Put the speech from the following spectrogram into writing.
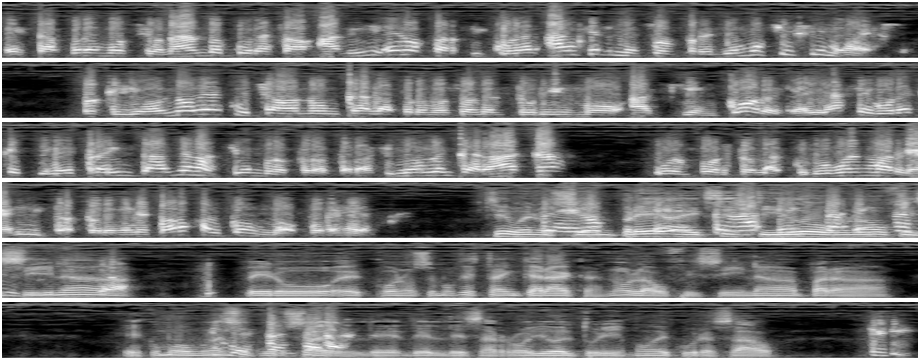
está promocionando Curazao. A mí en lo particular, Ángel, me sorprendió muchísimo eso. Porque yo no había escuchado nunca la promoción del turismo aquí en Core. Él asegura que tiene 30 años haciéndolo, pero para no en Caracas o en Puerto La Cruz o en Margarita. Pero en el Estado Falcón no, por ejemplo. Sí, bueno, siempre ha existido una oficina pero eh, conocemos que está en Caracas, ¿no? La oficina para, es como una sucursal del desarrollo del turismo de Curazao. Sí.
